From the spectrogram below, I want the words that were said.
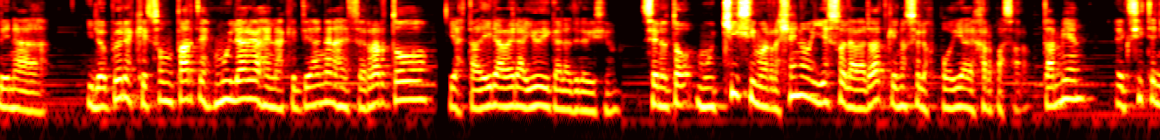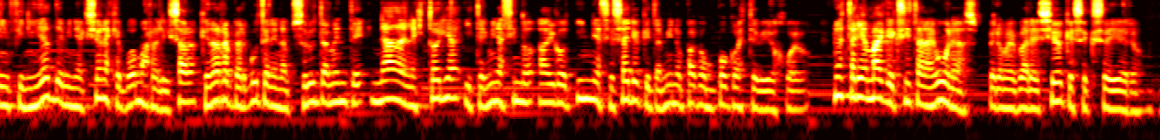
de nada. Y lo peor es que son partes muy largas en las que te dan ganas de cerrar todo y hasta de ir a ver a Yudica en la televisión. Se notó muchísimo el relleno y eso la verdad que no se los podía dejar pasar. También existen infinidad de mini acciones que podemos realizar que no repercuten en absolutamente nada en la historia y termina siendo algo innecesario que también opaca un poco este videojuego. No estaría mal que existan algunas, pero me pareció que se excedieron.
